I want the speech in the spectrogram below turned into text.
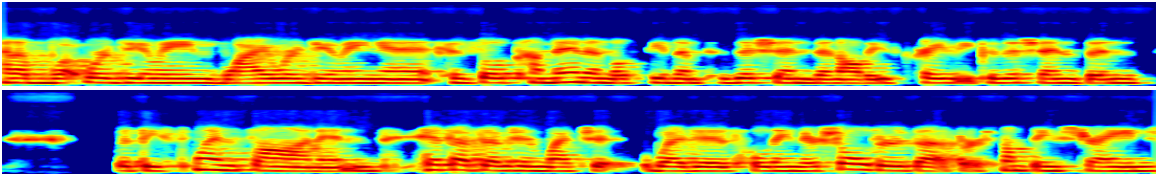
kind of what we're doing why we're doing it because they'll come in and they'll see them positioned in all these crazy positions and with these splints on and hip abduction wedges holding their shoulders up or something strange.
